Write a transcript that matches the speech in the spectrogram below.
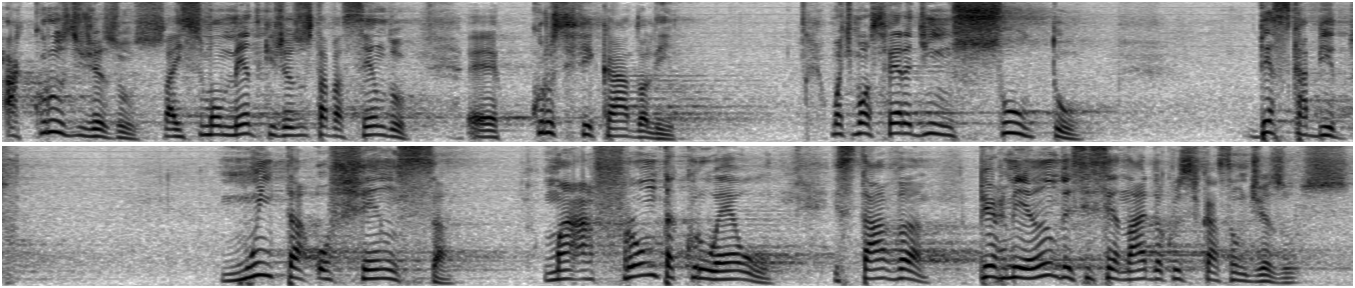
a cruz de Jesus, a esse momento que Jesus estava sendo é, crucificado ali. Uma atmosfera de insulto, descabido, muita ofensa, uma afronta cruel estava permeando esse cenário da crucificação de Jesus.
